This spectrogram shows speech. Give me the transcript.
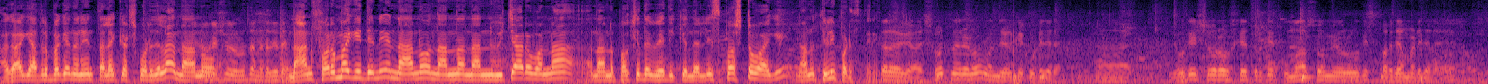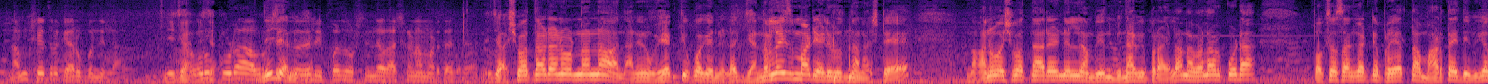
ಹಾಗಾಗಿ ಅದ್ರ ಬಗ್ಗೆ ನಾನೇನು ತಲೆ ಕೆಡಿಸ್ಕೊಳ್ಳೋದಿಲ್ಲ. ನಾನು ನಾನು ಫರ್ಮ್ ಆಗಿದ್ದೀನಿ. ನಾನು ನನ್ನ ನನ್ನ ವಿಚಾರವನ್ನು ನನ್ನ ಪಕ್ಷದ ವೇದಿಕೆಯಲ್ಲಿ ಸ್ಪಷ್ಟವಾಗಿ ನಾನು ತಿಳಿಪಡಿಸ್ತೀನಿ. ಯೋಗೇಶ್ವರ ಅವ್ರ ಕ್ಷೇತ್ರಕ್ಕೆ ಕುಮಾರಸ್ವಾಮಿ ಅವರು ಹೋಗಿ ಸ್ಪರ್ಧೆ ಮಾಡಿದ್ದಾರೆ. ನಮ್ಮ ಕ್ಷೇತ್ರಕ್ಕೆ ಯಾರು ಬಂದಿಲ್ಲ. ನಿಜ ಅವರು ಕೂಡ ಅವ್ರ ನಿಜ ಕ್ಷೇತ್ರದಲ್ಲಿ ಇಪ್ಪತ್ತು ವರ್ಷದಿಂದ ರಾಜಕಾರಣ ಮಾಡ್ತಾ ಇದ್ದಾರೆ. ನಿಜ ಅಶ್ವಥ್ ನಾರಾಯಣ ಅವ್ರನ್ನ ನಾನೇನು ವೈಯಕ್ತಿಕವಾಗಿ ಏನಿಲ್ಲ ಜನರಲೈಸ್ ಮಾಡಿ ಹೇಳಿರೋದು ನಾನು ಅಷ್ಟೇ. ನಾನು ಅಶ್ವಥ್ ನಾರಾಯಣಲ್ಲಿ ನಮಗೇನು ಭಿನ್ನಾಭಿಪ್ರಾಯ ಇಲ್ಲ ನಾವೆಲ್ಲರೂ ಕೂಡ ಪಕ್ಷ ಸಂಘಟನೆ ಪ್ರಯತ್ನ ಮಾಡ್ತಾ ಇದ್ದೀವಿ. ಈಗ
